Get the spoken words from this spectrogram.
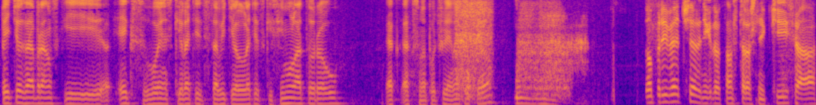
Peťo Zábranský, ex-vojenský letec, staviteľ leteckých simulátorov. Ak, ak sme počujeme, Peťo? Dobrý večer, niekto tam strašne kýcha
